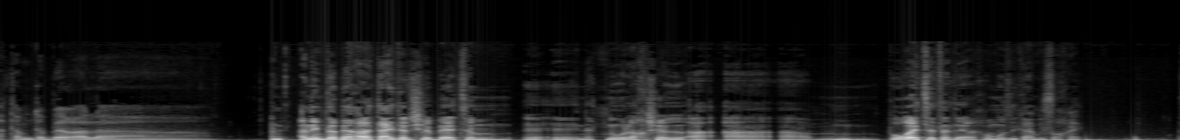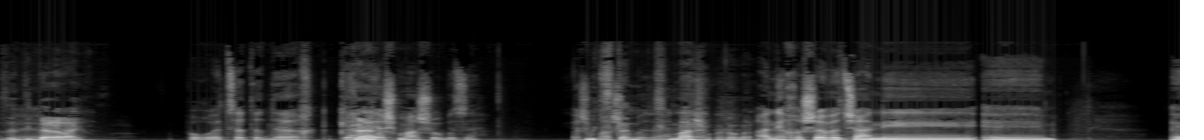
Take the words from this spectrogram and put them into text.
אתה מדבר על ה... אני- אני מדבר על הטייטל שבעצם אה, אה, נתנו לך של פורצת הדרך במוזיקה המזרחית. זה דיבר אלייך? פורצת הדרך? כן, כן? יש משהו בזה. יש משהו מצטנ- בזה. משהו, אני, אתה אומר. אני חושבת שאני... אה, אה,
